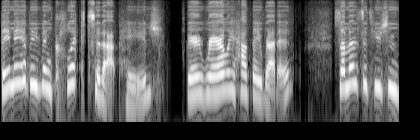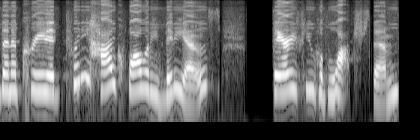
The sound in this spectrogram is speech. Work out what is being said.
They may have even clicked to that page. Very rarely have they read it. Some institutions then have created pretty high quality videos. Very few have watched them.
